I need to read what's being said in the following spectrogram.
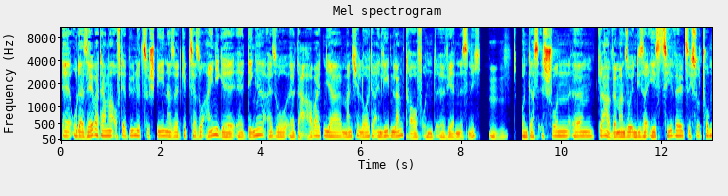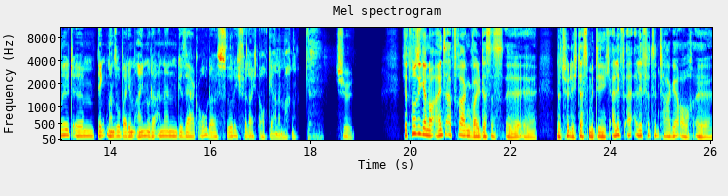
äh, oder selber da mal auf der Bühne zu stehen. Also es gibt ja so einige äh, Dinge. Also da arbeiten ja manche Leute ein Leben lang drauf und werden es nicht. Mhm. Und das ist schon, ähm, ja, wenn man so in dieser ESC-Welt sich so tummelt, ähm, denkt man so bei dem einen oder anderen Gewerk, oh, das würde ich vielleicht auch gerne machen. Schön. Jetzt muss ich ja noch eins abfragen, weil das ist äh, äh, natürlich das, mit dem ich alle, alle 14 Tage auch äh,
